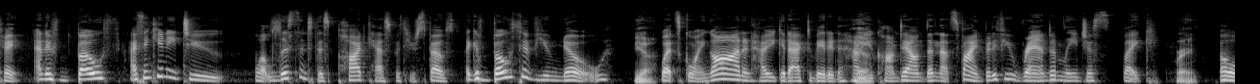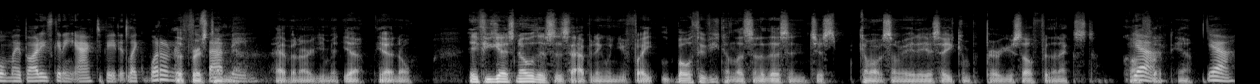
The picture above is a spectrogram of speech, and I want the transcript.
Okay. And if both, I think you need to, well, listen to this podcast with your spouse. Like if both of you know Yeah. what's going on and how you get activated and how Yeah. you calm down, then that's fine. But if you randomly just like, Right. Oh, my body's getting activated, like what on The earth does first that time mean? have an argument. Yeah. Yeah. No. If you guys know this is happening when you fight, both of you can listen to this and just come up with some ideas how you can prepare yourself for the next conflict. yeah. Yeah.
